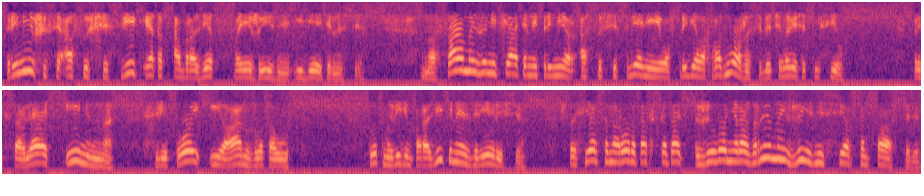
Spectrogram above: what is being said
стремившихся осуществить этот образец своей жизни и деятельности. Но самый замечательный пример осуществления его в пределах возможностей для человеческих сил представляет именно святой Иоанн Златоуст. Тут мы видим поразительное зрелище, что сердце народа, так сказать, жило неразрывной жизнью с сердцем пастыря,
